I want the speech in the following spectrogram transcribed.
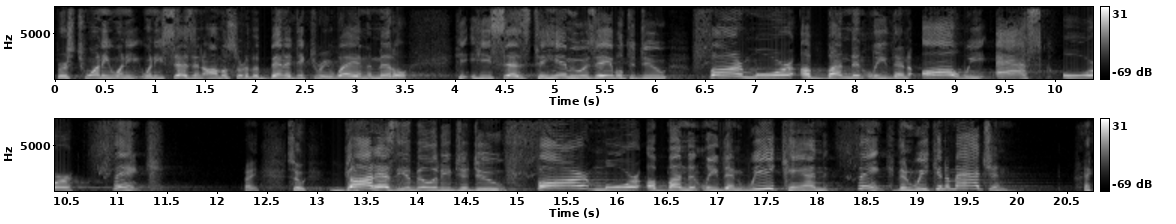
verse 20, when he, when he says in almost sort of a benedictory way in the middle, he, he says, To him who is able to do far more abundantly than all we ask or think. Right? So God has the ability to do far more abundantly than we can think, than we can imagine. Right?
